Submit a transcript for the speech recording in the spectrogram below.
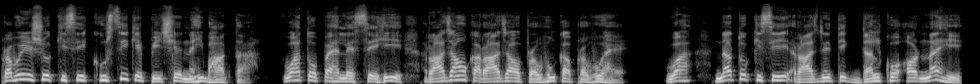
प्रभु यीशु किसी कुर्सी के पीछे नहीं भागता। वह तो पहले से ही राजाओं का राजा और प्रभु का प्रभु है। वह न तो किसी राजनीतिक दल को और न ही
